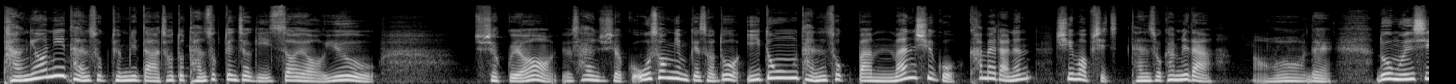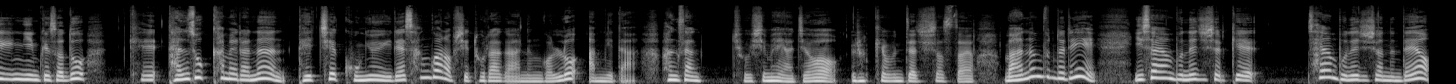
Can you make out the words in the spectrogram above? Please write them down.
당연히 단속됩니다. 저도 단속된 적이 있어요. 유. 주셨고요. 사연 주셨고, 오성님께서도 이동 단속반만 쉬고 카메라는 쉼 없이 단속합니다. 어, 네. 노문식님께서도 단속 카메라는 대체 공휴일에 상관없이 돌아가는 걸로 압니다. 항상 조심해야죠. 이렇게 문자 주셨어요. 많은 분들이 이 사연 보내주셔, 이렇게 사연 보내주셨는데요.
